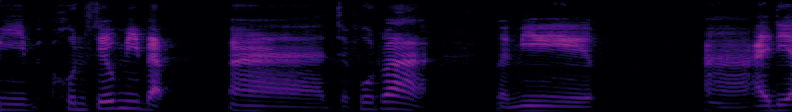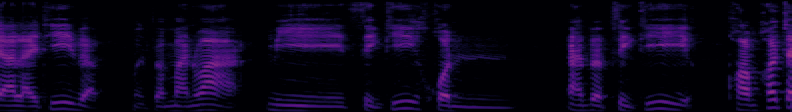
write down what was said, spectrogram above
มีคุณซิลมีแบบอ่าจะพูดว่าเหมือนมี อ่าไอเดียอะไรที่แบบเหมือนประมาณว่ามีสิ่งที่คนอ่าแบบสิ่งที่ความเข้าใจ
